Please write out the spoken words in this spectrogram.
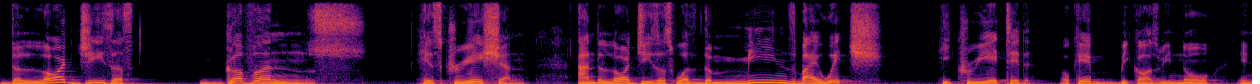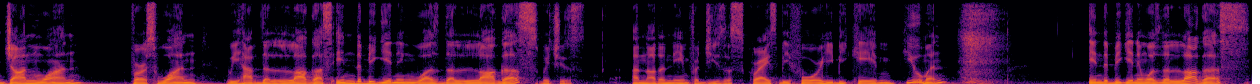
the Lord Jesus governs his creation, and the Lord Jesus was the means by which he created. Okay, because we know in John 1, verse 1, we have the Logos. In the beginning was the Logos, which is another name for Jesus Christ before he became human. In the beginning was the Logos,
